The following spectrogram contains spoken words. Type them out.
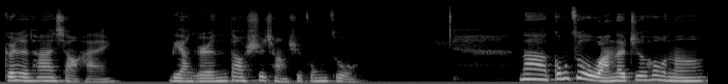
跟着他的小孩，两个人到市场去工作。那工作完了之后呢，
